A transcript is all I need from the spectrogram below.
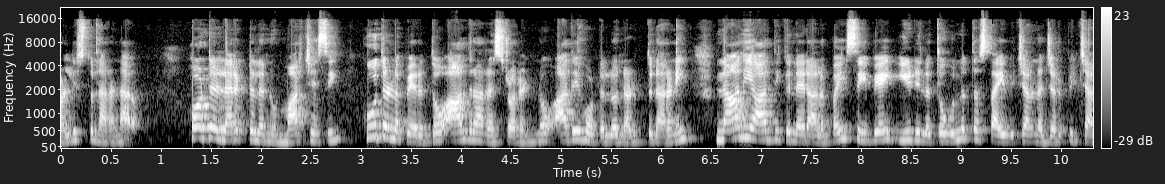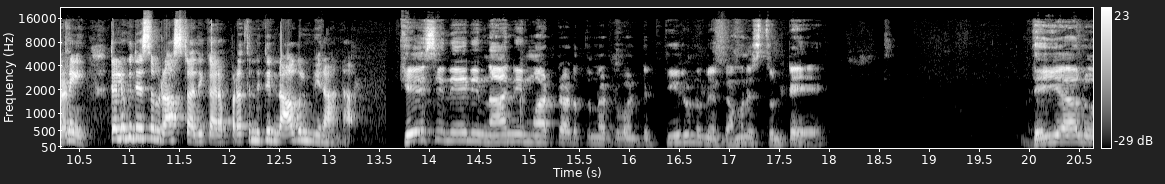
మళ్ళిస్తున్నారన్నారు. హోటల్ డైరెక్టర్లను మార్చేసి కూతుళ్ళ పేరుతో ఆంధ్ర రెస్టారెంట్ను అదే హోటల్లో నడుపుతున్నారని నాని ఆర్థిక నేరాలపై సిబిఐ ఈడీలతో ఉన్నత స్థాయి విచారణ జరిపించాలని తెలుగుదేశం రాష్ట్ర అధికార ప్రతినిధి నాగుల్ మీరా అన్నారు. కేసినేని నాని మాట్లాడుతున్నటువంటి తీరును మేము గమనిస్తుంటే దెయ్యాలు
